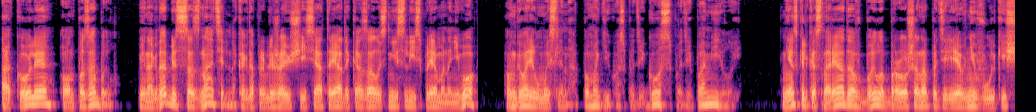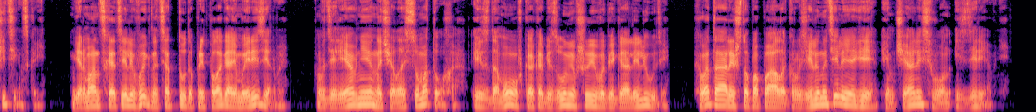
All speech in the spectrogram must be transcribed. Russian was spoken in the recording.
О Коле он позабыл. Иногда бессознательно, когда приближающиеся отряды, казалось, неслись прямо на него, он говорил мысленно «Помоги, Господи, Господи, помилуй». Несколько снарядов было брошено по деревне Вульки Щетинской. Германцы хотели выгнать оттуда предполагаемые резервы. В деревне началась суматоха. Из домов, как обезумевшие, выбегали люди. Хватали, что попало, грузили на телеги и мчались вон из деревни.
